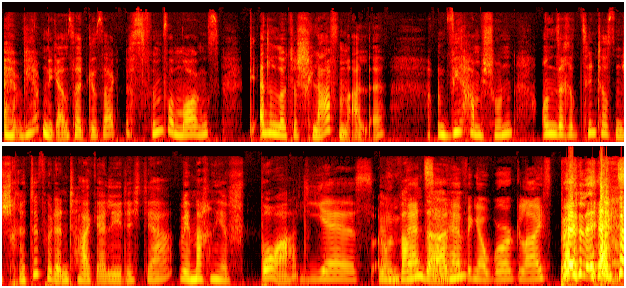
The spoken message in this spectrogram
Äh, wir haben die ganze Zeit gesagt, es ist 5 Uhr morgens, die anderen Leute schlafen alle. Und wir haben schon unsere 10.000 Schritte für den Tag erledigt, ja? Wir machen hier Sport. Yes. Wir und that's wandern. on having a work-life-balance.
